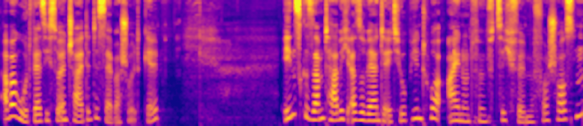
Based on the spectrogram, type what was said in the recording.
Aber gut, wer sich so entscheidet, ist selber schuld, gell? Insgesamt habe ich also während der Äthiopien-Tour 51 Filme verschossen.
